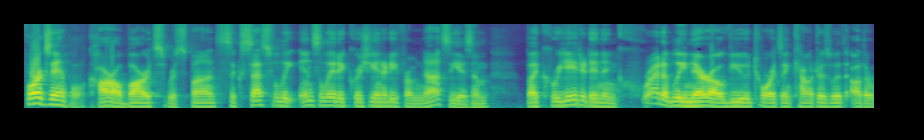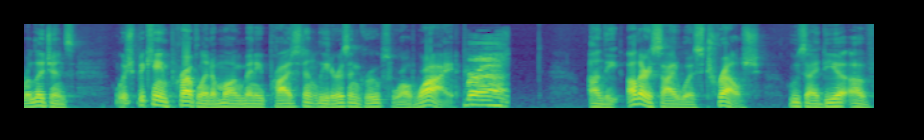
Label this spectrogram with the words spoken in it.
For example, Karl Barth's response successfully insulated Christianity from Nazism but created an incredibly narrow view towards encounters with other religions, which became prevalent among many Protestant leaders and groups worldwide. Bruh. On the other side was Troeltsch, whose idea of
